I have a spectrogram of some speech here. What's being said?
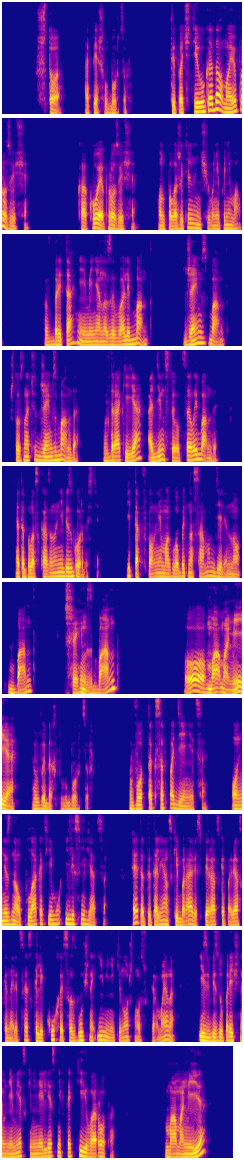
«Что?» – опешил Бурцев. «Ты почти угадал мое прозвище». «Какое прозвище?» Он положительно ничего не понимал. В Британии меня называли Банд. Джеймс Банд, что значит Джеймс Банда. В драке я один стоил целой банды. Это было сказано не без гордости. И так вполне могло быть на самом деле, но Банд? Джеймс Банд? «О, мама мия!» – выдохнул Бурцев. Вот так совпаденница. Он не знал, плакать ему или смеяться. Этот итальянский брави с пиратской повязкой на лице с кликухой созвучной имени киношного супермена и с безупречным немецким не лез ни в какие ворота. «Мама Мия?»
